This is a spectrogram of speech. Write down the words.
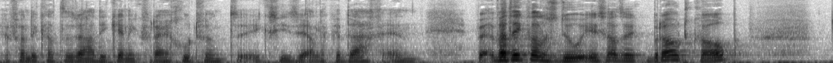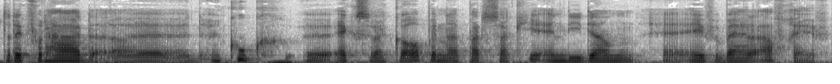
van de kathedraal die ken ik vrij goed, want ik zie ze elke dag. En wat ik wel eens doe, is als ik brood koop, dat ik voor haar uh, een koek extra koop een apart zakje en die dan even bij haar afgeef.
